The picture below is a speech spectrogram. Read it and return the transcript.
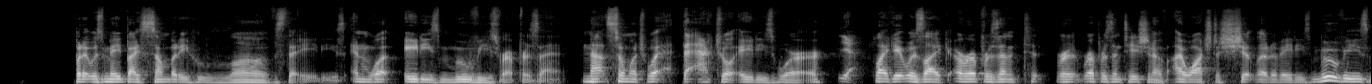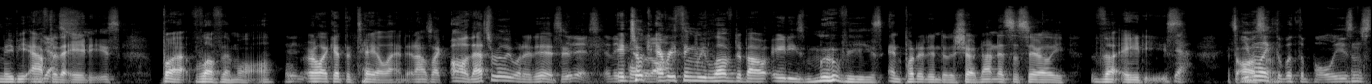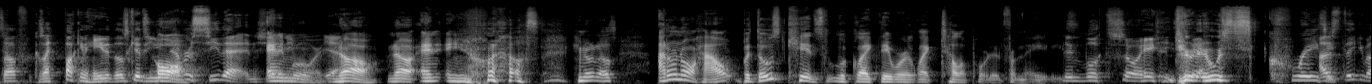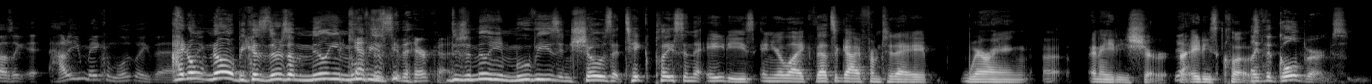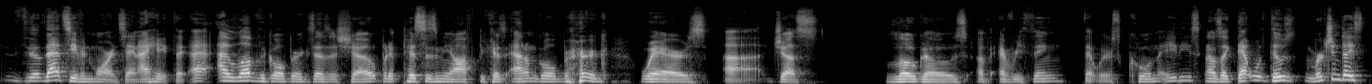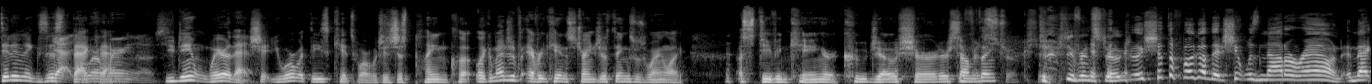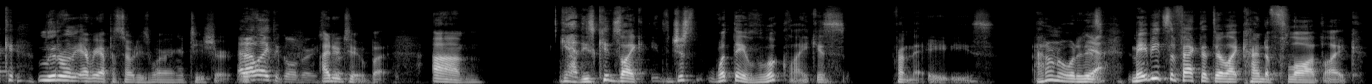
but it was made by somebody who loves the 80s and what 80s movies represent, not so much what the actual 80s were. Yeah, Like it was like a represent re- representation of I watched a shitload of 80s movies maybe after Yes. the 80s, but love them all. Or like at the tail end. And I was like, "Oh, that's really what it is." it is. And It took off. everything we loved about 80s movies and put it into the show, not necessarily the 80s. Yeah. It's Even awesome. like the with the bullies and stuff, because I fucking hated those kids. You Oh. never see that in shit anymore. anymore. Yeah. No, no. And and you know what else? You know what else? I don't know how, but those kids look like they were like teleported from the 80s. they looked so 80s. Dude, Yeah. it was crazy. I was thinking about. it, I was like, eh, how do you make them look like that? I don't Like, know because there's a million Can't movies. just be the haircut. there's a million movies and shows that take place in the 80s, and you're like, that's a guy from today wearing uh, an 80s shirt Yeah. or 80s clothes. Like the Goldbergs. That's even more insane. I hate that. I, I love the Goldbergs as a show, but it pisses me off because Adam Goldberg wears uh, just logos of everything that was cool in the 80s. And I was like, that w- those merchandise didn't exist Yeah, back you weren't then. wearing those. You didn't wear that shit. You wore what these kids wore, which is just plain clothes. Like imagine if every kid in Stranger Things was wearing like a Stephen King or Cujo shirt or something. strokes. Different strokes. Like shut the fuck up. That shit was not around. And that literally every episode he's wearing a t-shirt. And I like the Goldbergs. I do too, but um yeah, these kids like just what they look like is from the 80s. I don't know what it is. Yeah. Maybe it's the fact that they're like kind of flawed like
